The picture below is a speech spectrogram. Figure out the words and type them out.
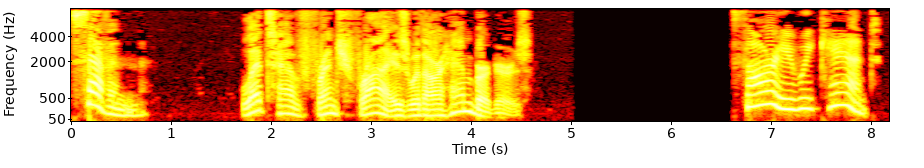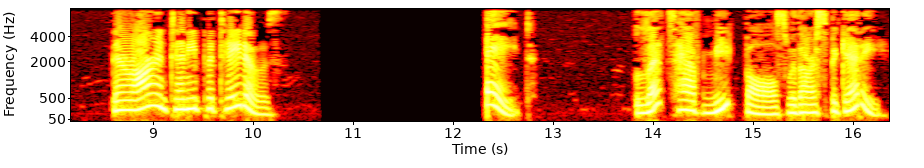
7. Let's have French fries with our hamburgers. Sorry, we can't. There aren't any potatoes. 8. Let's have meatballs with our spaghetti.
